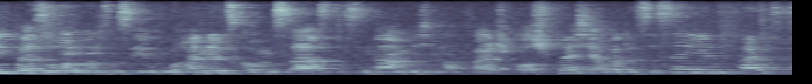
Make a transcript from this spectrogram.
in Person unseres EU-Handelskommissars, dessen Namen ich immer falsch ausspreche, aber das ist er jedenfalls.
